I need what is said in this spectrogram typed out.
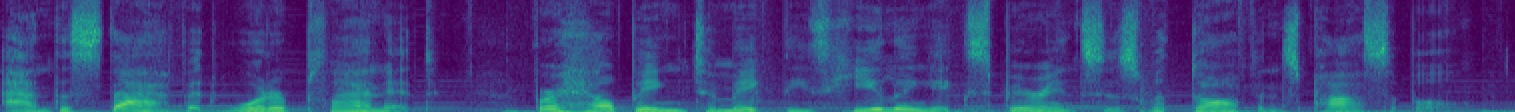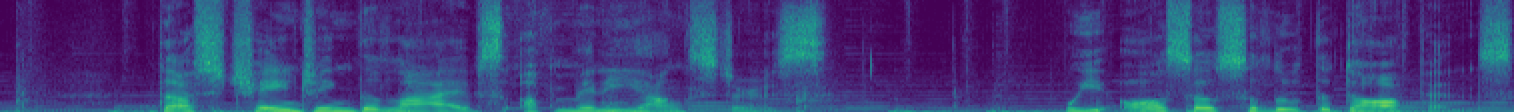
and the staff at Water Planet for helping to make these healing experiences with dolphins possible, thus changing the lives of many youngsters. We also salute the dolphins,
